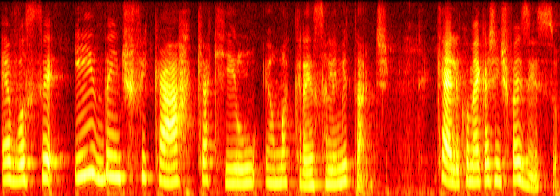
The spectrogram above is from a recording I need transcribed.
é você identificar que aquilo é uma crença limitante. Kelly, como é que a gente faz isso?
